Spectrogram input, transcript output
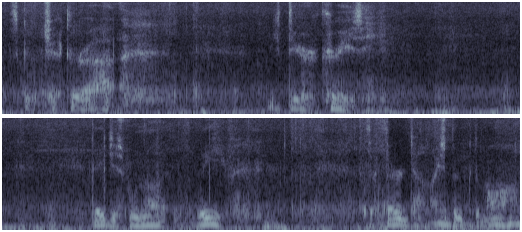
Let's go check her out. These deer are crazy. They just will not leave. It's the third time I spooked them off.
